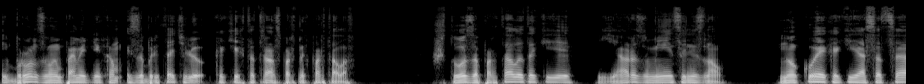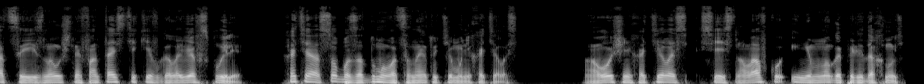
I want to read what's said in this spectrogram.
и бронзовым памятником изобретателю каких-то транспортных порталов. Что за порталы такие, я, разумеется, не знал. Но кое-какие ассоциации из научной фантастики в голове всплыли, хотя особо задумываться на эту тему не хотелось. А очень хотелось сесть на лавку и немного передохнуть,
